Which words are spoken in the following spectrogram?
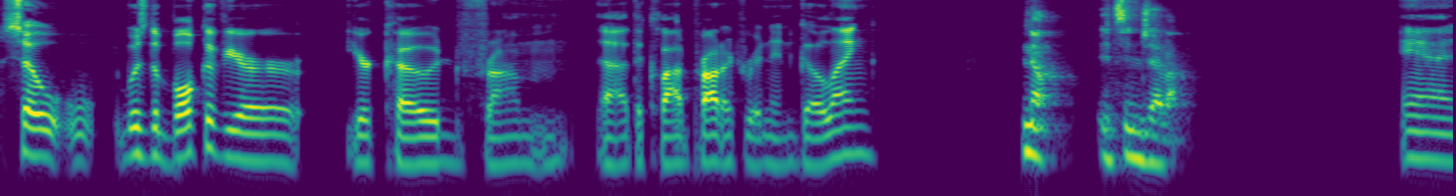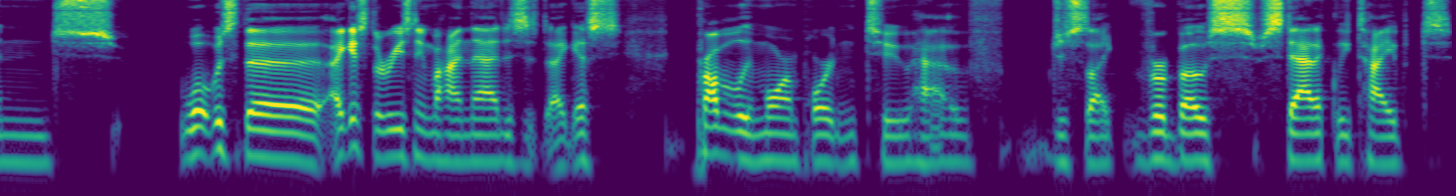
So was the bulk of your your code from uh, the cloud product written in Golang? No, it's in Java. And what was the i guess the reasoning behind that is i guess probably more important to have just like verbose statically typed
